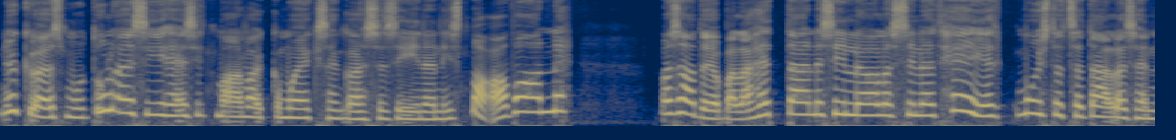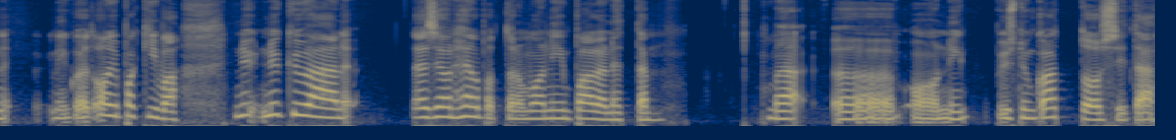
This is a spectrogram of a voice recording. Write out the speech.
nykyään jos mulla tulee siihen ja sit mä oon vaikka mun eksän kanssa siinä, niin sit mä avaan ne. Mä saatan jopa lähettää ne sille olla silleen, että hei, et muistat sä tällaisen, niin kuin, että olipa kiva. Ny- nykyään, tai se on helpottanut mua niin paljon, että mä öö, oon, niin pystyn katsoa sitä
